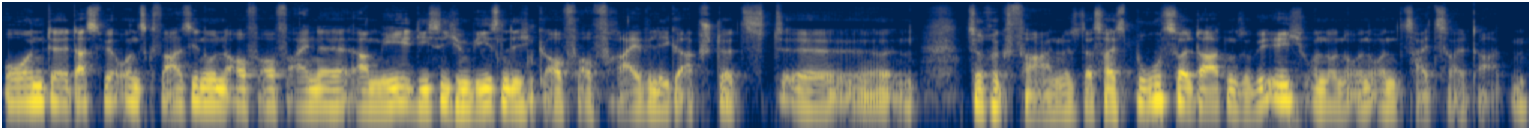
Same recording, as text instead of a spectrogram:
Und äh, dass wir uns quasi nun auf, auf eine Armee, die sich im Wesentlichen auf, auf Freiwillige abstützt, äh, zurückfahren. Das heißt Berufssoldaten, so wie ich, und, und, und, und Zeitsoldaten.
